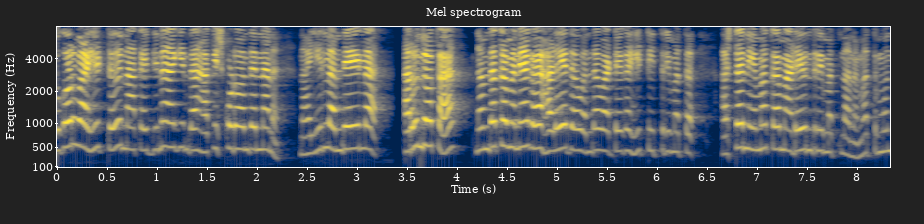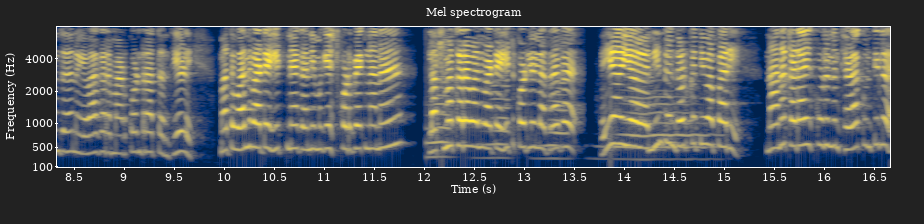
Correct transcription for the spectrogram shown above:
ತುಗೋರ್ವ ಹಿಟ್ಟು ನಾಲ್ಕೈದು ದಿನ ಆಗಿಂದ ಹಾಕಿಸ್ಕೊಡು ಅಂದೆ ನಾನು. ನಾ ಇಲ್ಲ ಅಂದೇ ಇಲ್ಲ. ಅರುಂದೋಕ ನಮ್ದಕ್ಕ ಮನ್ಯಾಗ ಹಳೇದ ಒಂದ ವಾಟೆದ ಹಿಟ್ಟಿತ್ರಿ ಮತ್ತೆ. ಅಷ್ಟ ನೇಮಕ ಮಾಡೇನ್ರಿ ಮತ್ತೆ ನಾನು. ಮತ್ತೆ ಮುಂದೆ ಯಾವಾಗಾರ ಮಾಡ್ಕೊಂಡ್ರಾತ ಅಂತ ಹೇಳಿ. ಮತ್ತೆ ಒಂದ್ ವಾಟೆ ಹಿಟ್ನಾಗ ನಿಮಗೆ ಎಷ್ಟು ಕೊಡ್ಬೇಕು ನಾನು? ಲಕ್ಷ್ಮಕರ ಒಂದ್ ವಾಟೆ ಹಿಟ್ಟು ಕೊಡ್ಲಿಲ್ಲ ಅದ್ರಾಗ? ಅಯ್ಯೋ ಅಯ್ಯೋ ನಿಂದ ದೊಡ್ಕತಿವ ಪಾರಿ. ನಾನು ಕಡಾಯಿಸ್ಕೊಂಡು ಅಂತ ಹೇಳಕ್ ಕುಂತಿಲ್ಲ.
